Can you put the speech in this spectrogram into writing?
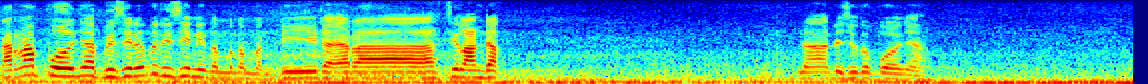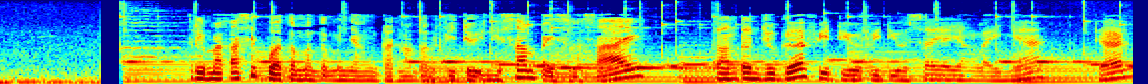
Karena poolnya bis ini tuh di sini teman-teman di daerah Cilandak. Nah di situ poolnya Terima kasih buat teman-teman yang udah nonton video ini sampai selesai. Tonton juga video-video saya yang lainnya dan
